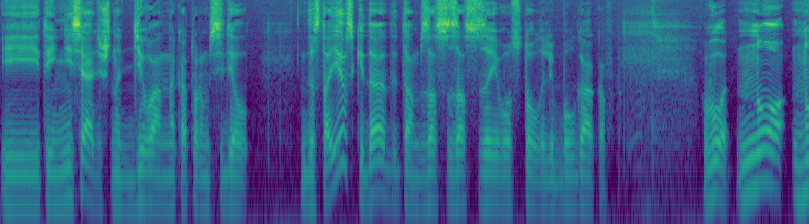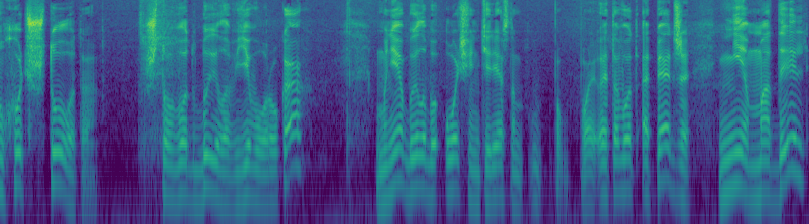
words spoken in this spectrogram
и ты не сядешь на диван, на котором сидел Достоевский, да, там за, за, за его стол или Булгаков. Вот, но, ну, хоть что-то, что вот было в его руках, мне было бы очень интересно. Это вот, опять же, не модель,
